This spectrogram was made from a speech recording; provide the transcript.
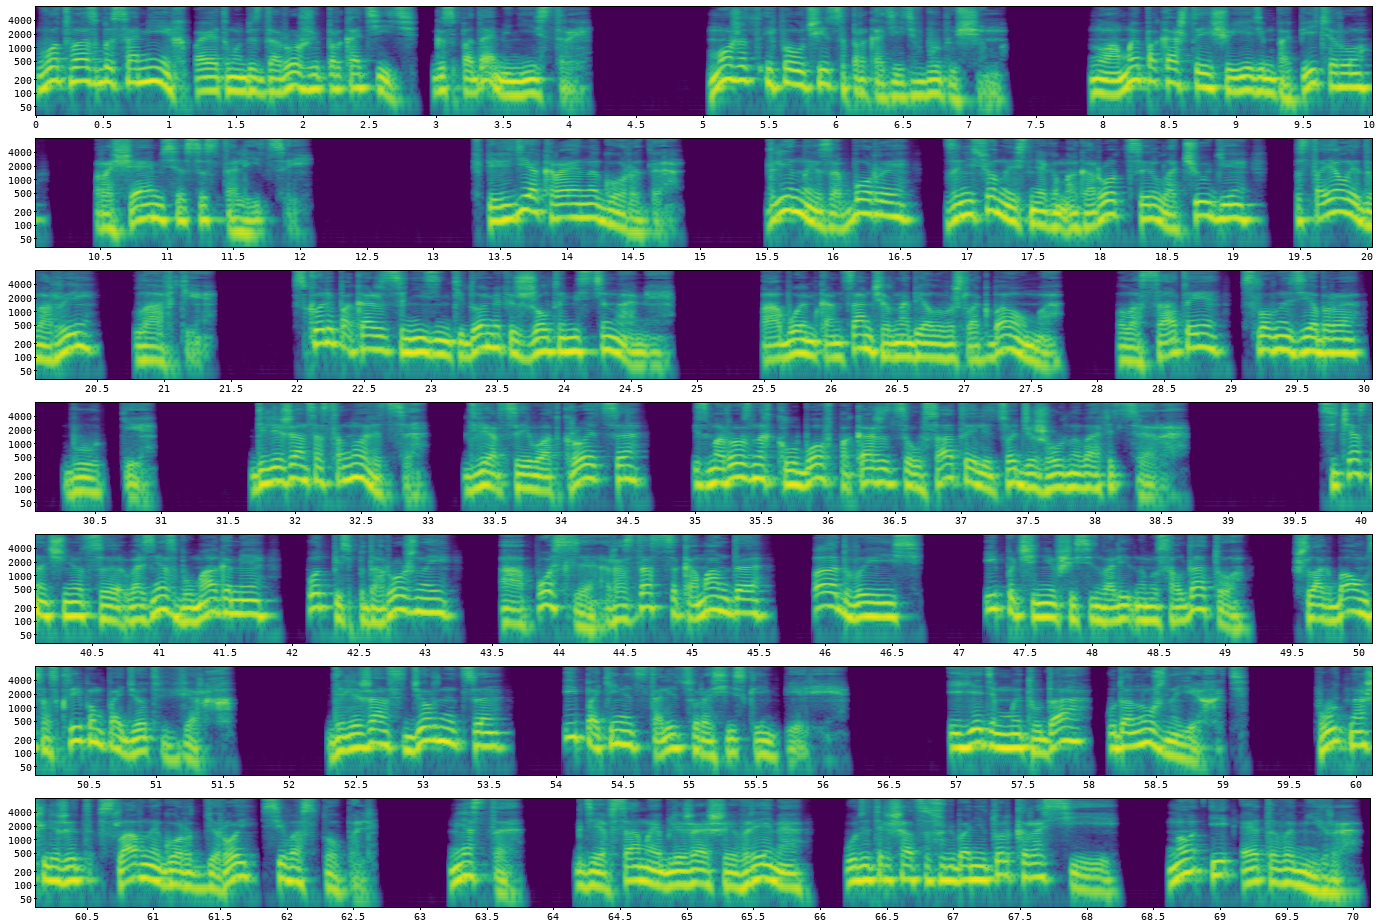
Вот вас бы самих по этому бездорожью прокатить, господа министры. Может и получиться прокатить в будущем. Ну а мы пока что еще едем по Питеру, прощаемся со столицей. Впереди окраина города. Длинные заборы, занесенные снегом огородцы, лачуги, постоялые дворы, лавки. Вскоре покажется низенький домик с желтыми стенами. По обоим концам черно-белого шлагбаума полосатые, словно зебра, будки. Дилижанс остановится, дверца его откроется, из морозных клубов покажется усатое лицо дежурного офицера. Сейчас начнется возня с бумагами, подпись подорожной, а после раздастся команда «Подвысь!» и, подчинившись инвалидному солдату, шлагбаум со скрипом пойдет вверх. Дилижанс дернется и покинет столицу Российской империи. И едем мы туда, куда нужно ехать. Путь наш лежит в славный город-герой Севастополь. Место, где в самое ближайшее время будет решаться судьба не только России, но и этого мира.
